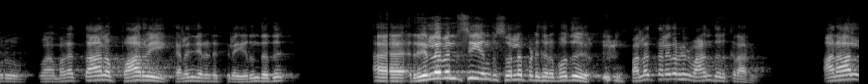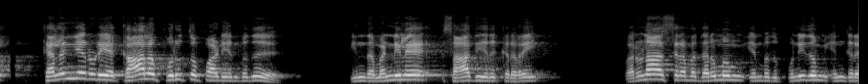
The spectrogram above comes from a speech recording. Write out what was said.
ஒரு மகத்தான பார்வை கலைஞரிடத்தில் இருந்தது. ரிலவன்சி என்று சொல்லப்படுகிற போது பல தலைவர்கள் வாழ்ந்திருக்கிறார்கள். ஆனால் கலைஞருடைய கால பொருத்தப்பாடு என்பது இந்த மண்ணிலே சாதி இருக்கிறவரை வருணாசிரம தர்மம் என்பது புனிதம் என்கிற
